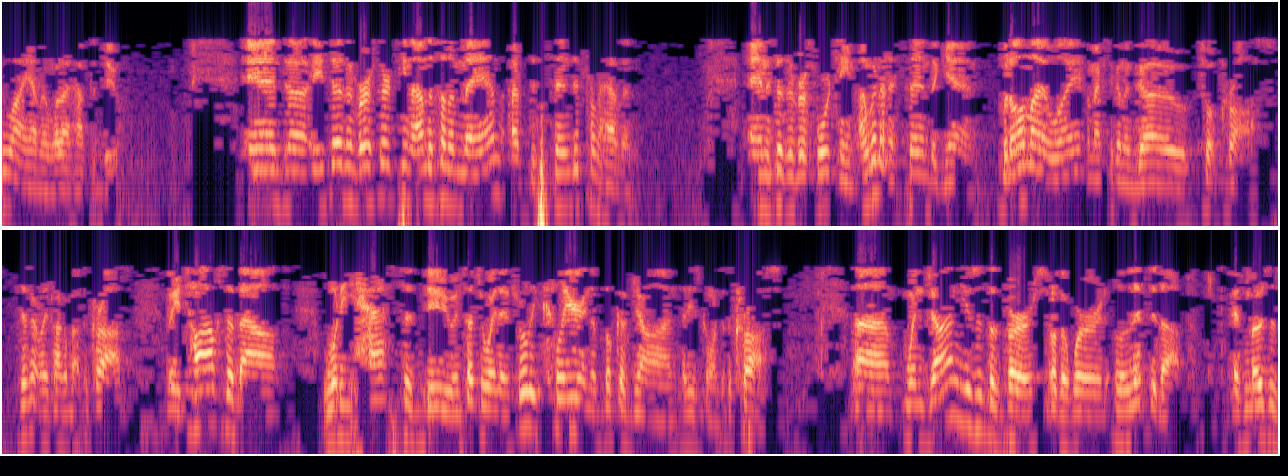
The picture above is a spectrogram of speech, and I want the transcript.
who I am and what I have to do. And uh, he says in verse 13, I'm the Son of Man. I've descended from heaven. And it says in verse 14, I'm going to ascend again. But on my way, I'm actually going to go to a cross. He doesn't really talk about the cross. But he talks about what he has to do in such a way that it's really clear in the book of John that he's going to the cross. Um, when John uses the verse or the word lifted up, as Moses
